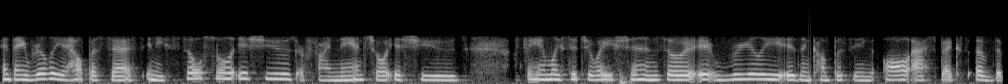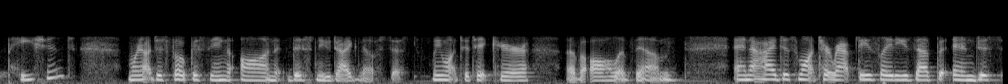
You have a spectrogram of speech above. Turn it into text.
and they really help assess any social issues or financial issues family situation. So it really is encompassing all aspects of the patient. We're not just focusing on this new diagnosis. We want to take care of all of them. And I just want to wrap these ladies up and just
